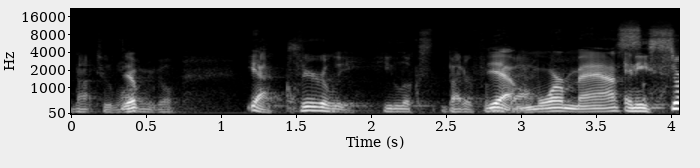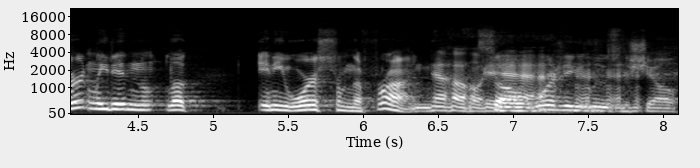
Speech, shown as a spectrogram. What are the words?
not too long Yep. ago. Yeah, clearly he looks better from yeah, more mass. and he certainly didn't look any worse from the front. No, So yeah. where did he lose the show?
